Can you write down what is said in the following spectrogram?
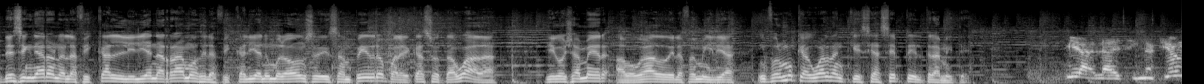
Designaron a la fiscal Liliana Ramos de la Fiscalía número 11 de San Pedro para el caso Tahuada. Diego Llamer, abogado de la familia, informó que aguardan que se acepte el trámite. Mira, la designación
